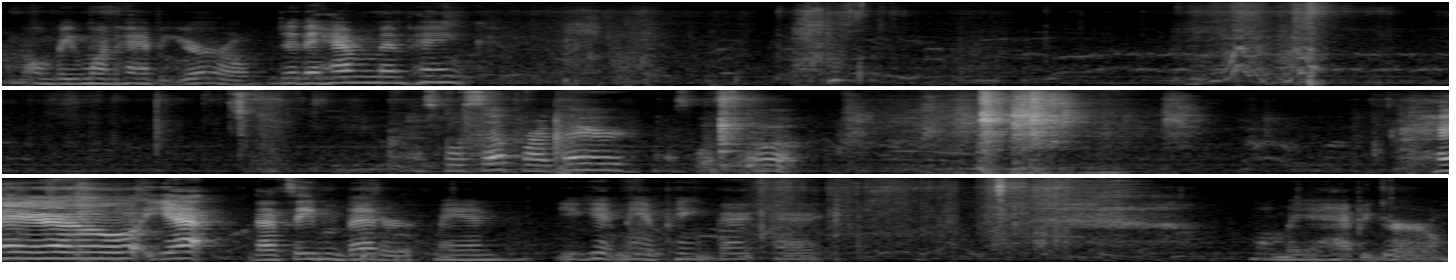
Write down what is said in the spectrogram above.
I'm gonna be one happy girl. Do they have them in pink? That's what's up right there. That's what's up. Hell yeah, that's even better, man. You get me a pink backpack. I'm gonna be a happy girl.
